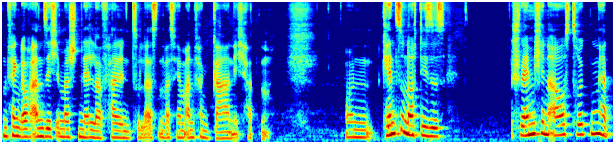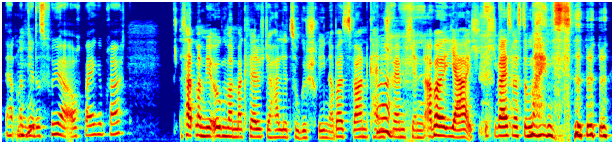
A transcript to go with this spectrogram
und fängt auch an, sich immer schneller fallen zu lassen, was wir am Anfang gar nicht hatten. Und kennst du noch dieses Schwämmchen ausdrücken? Hat, hat man Mhm. dir das früher auch beigebracht? Das hat man mir irgendwann mal quer durch die Halle zugeschrien, aber es waren keine Ah. Schwämmchen. Aber ja, ich, ich weiß, was du meinst.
